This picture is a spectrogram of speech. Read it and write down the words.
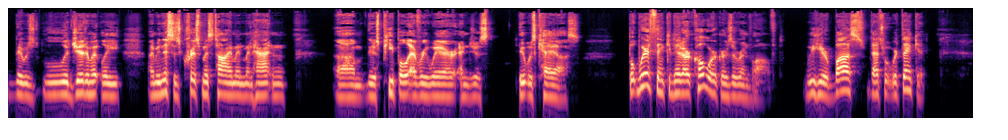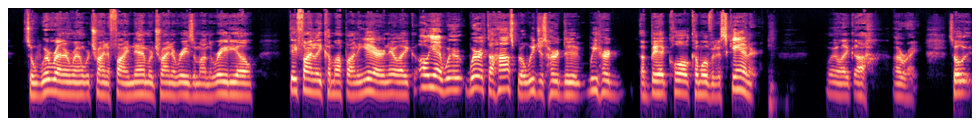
there was legitimately. I mean, this is Christmas time in Manhattan. Um, there's people everywhere, and just it was chaos. But we're thinking that our coworkers are involved. We hear bus. That's what we're thinking. So we're running around. We're trying to find them. We're trying to raise them on the radio. They finally come up on the air, and they're like, "Oh yeah, we're we're at the hospital. We just heard the we heard a bad call come over the scanner." We're like, "Oh, all right." So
